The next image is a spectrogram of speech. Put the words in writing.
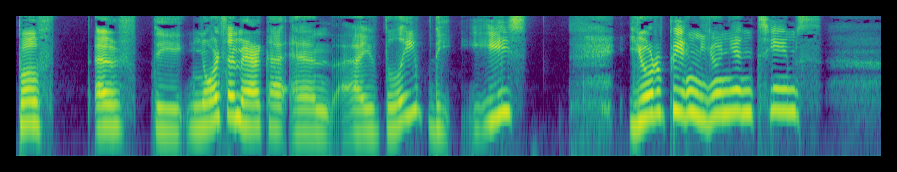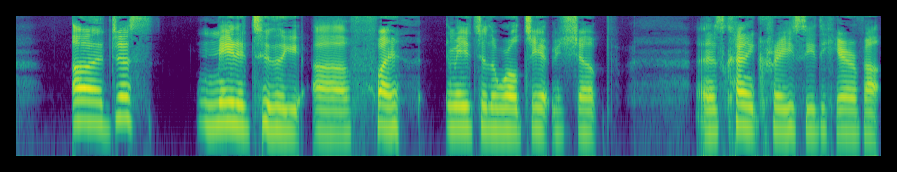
both of the North America and I believe the East European Union teams uh just made it to the uh fight made it to the World Championship and it's kind of crazy to hear about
